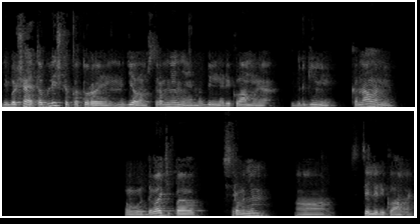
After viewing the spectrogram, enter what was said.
небольшая табличка, в которой мы делаем сравнение мобильной рекламы с другими каналами. Вот, давайте по сравним а, с телерекламой.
